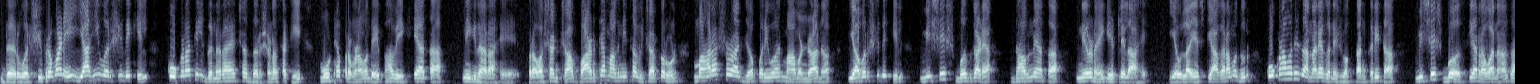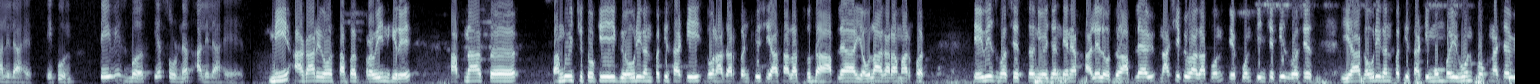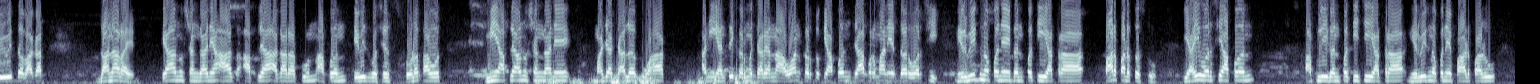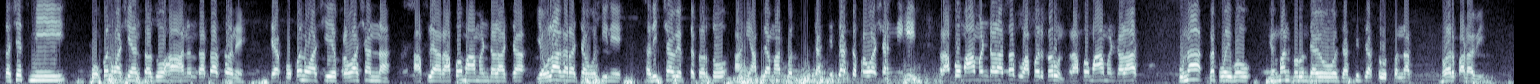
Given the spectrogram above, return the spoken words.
दरवर्षीप्रमाणे याही वर्षी देखील कोकणातील गणरायाच्या दर्शनासाठी मोठ्या प्रमाणामध्ये भाविक हे आता निघणार आहे प्रवाशांच्या वाढत्या मागणीचा विचार करून महाराष्ट्र राज्य परिवहन महामंडळानं यावर्षी देखील विशेष बसगाड्या धावण्याचा निर्णय घेतलेला आहे. येवला एस टी आगारामधून कोकणामध्ये जाणाऱ्या गणेश भक्तांकरिता विशेष बस या रवाना झालेल्या आहेत. एकूण तेवीस बस या सोडण्यात आलेल्या आहेत. मी आगार व्यवस्थापक प्रवीण हिरे आपणास सांगू इच्छितो की गौरी गणपतीसाठी दोन हजार पंचवीस या सालात सुद्धा आपल्या येवला आगारामार्फत तेवीस बसेसचं नियोजन देण्यात आलेलं होतं. आपल्या नाशिक विभागातून एकूण तीनशे तीस बसेस या गौरी गणपतीसाठी मुंबईहून कोकणाच्या विविध भागात जाणार आहेत. त्या अनुषंगाने आज आपल्या आगारातून आपण तेवीस बसेस सोडत आहोत. मी आपल्या अनुषंगाने माझ्या चालक वाहक आणि यांत्रिक कर्मचाऱ्यांना आवाहन करतो की आपण ज्याप्रमाणे दरवर्षी निर्विघ्नपणे गणपती यात्रा पार पाडत असतो याही वर्षी आपण आपली गणपतीची यात्रा निर्विघ्नपणे पार पाडू. तसेच मी कोकणवासियांचा जो हा आनंदाचा सण आहे त्या कोकणवासीय प्रवाशांना आपल्या राप महामंडळाच्या येवलागाराच्या वतीने सदिच्छा व्यक्त करतो आणि आपल्या मार्फत जास्तीत जास्त प्रवाशांनीही राप महामंडळाचाच वापर करून राप महामंडळास पुन्हा गतवैभव निर्माण करून द्यावे व जास्तीत जास्त उत्पन्नात भर पाडावी.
